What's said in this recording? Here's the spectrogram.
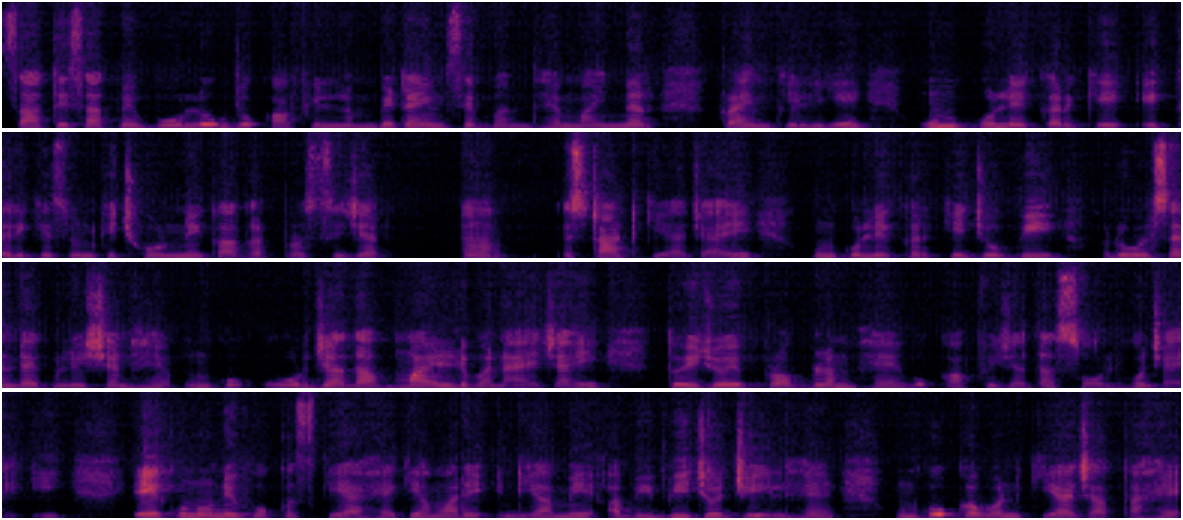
साथ ही साथ में वो लोग जो काफ़ी लंबे टाइम से बंद है माइनर क्राइम के लिए, उनको लेकर के एक तरीके से उनकी छोड़ने का अगर प्रोसीजर स्टार्ट किया जाए, उनको लेकर के जो भी रूल्स एंड रेगुलेशन है, उनको और ज़्यादा माइल्ड बनाया जाए तो ये जो ये प्रॉब्लम है, वो काफ़ी ज़्यादा सॉल्व हो जाएगी। एक उन्होंने फोकस किया है कि हमारे इंडिया में अभी भी जो जेल है, उनको गवर्न किया जाता है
